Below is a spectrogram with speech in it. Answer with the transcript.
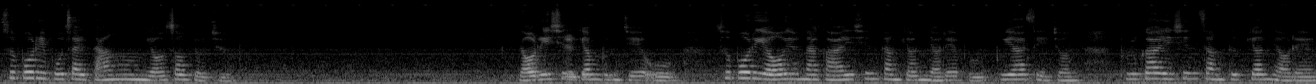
수보리 보살 당 여서교주. 열이 실견 분제 5 수보리 어유나 가이 신상 견 열애부 부야세존 불가이 신상 득견 열애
